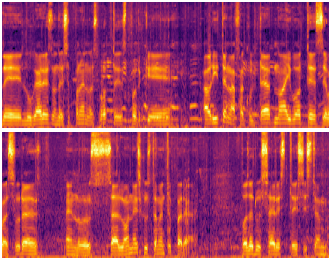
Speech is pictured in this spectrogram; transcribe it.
de lugares donde se ponen los botes, porque ahorita en la facultad no hay botes de basura en los salones justamente para poder usar este sistema.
